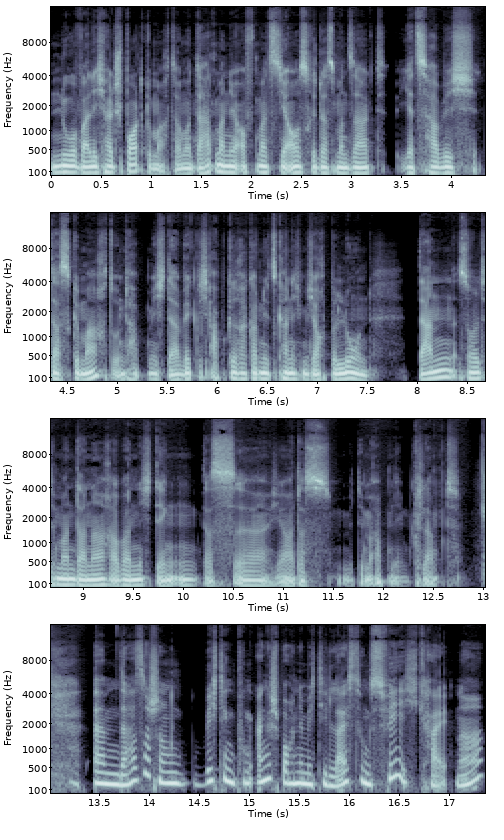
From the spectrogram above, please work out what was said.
nur weil ich halt Sport gemacht habe. Und da hat man ja oftmals die Ausrede, dass man sagt, jetzt habe ich das gemacht und habe mich da wirklich abgerackert und jetzt kann ich mich auch belohnen. Dann sollte man danach aber nicht denken, dass äh, ja das mit dem Abnehmen klappt. Ähm, da hast du schon einen wichtigen Punkt angesprochen, nämlich die Leistungsfähigkeit. Ne?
